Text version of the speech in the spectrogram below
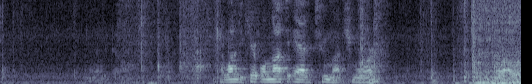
There we go. I want to be careful not to add too much more flour.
